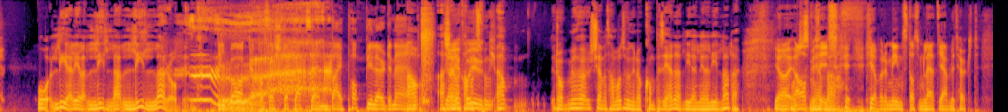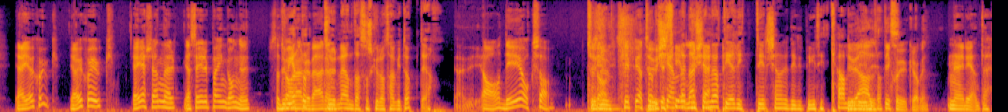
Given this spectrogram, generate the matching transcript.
och lilla, lilla, lilla, lilla Robin. Tillbaka på första platsen by popular demand. Han, han Jag kände är att han var sjuk. tvungen, han, Robin kände att han var tvungen att kompensera det lilla, lilla, lilla där. Ja, ja precis. Jag var det minsta som lät jävligt högt. Ja, jag är sjuk. Jag är sjuk. Jag erkänner. Jag säger det på en gång nu. Så Du vet att du är den enda som skulle ha tagit upp det. Ja, det är också. Du- slipper jag Du känner, du känner att det är ditt, det, känner det är ditt, det är ditt kall Du är alltid att- sjuk Robin. Nej, det är jag inte.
